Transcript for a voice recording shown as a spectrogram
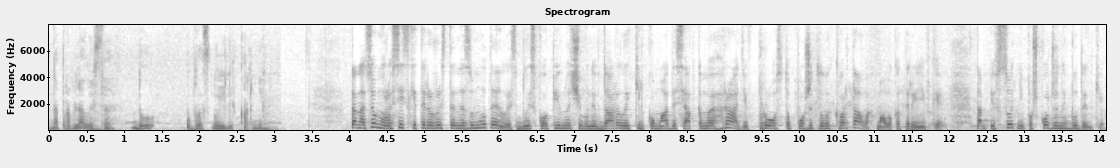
направлялися до обласної лікарні. Та на цьому російські терористи не зумутились. Близько опівночі вони вдарили кількома десятками градів просто по житлових кварталах Малокатеринівки. Там півсотні пошкоджених будинків.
